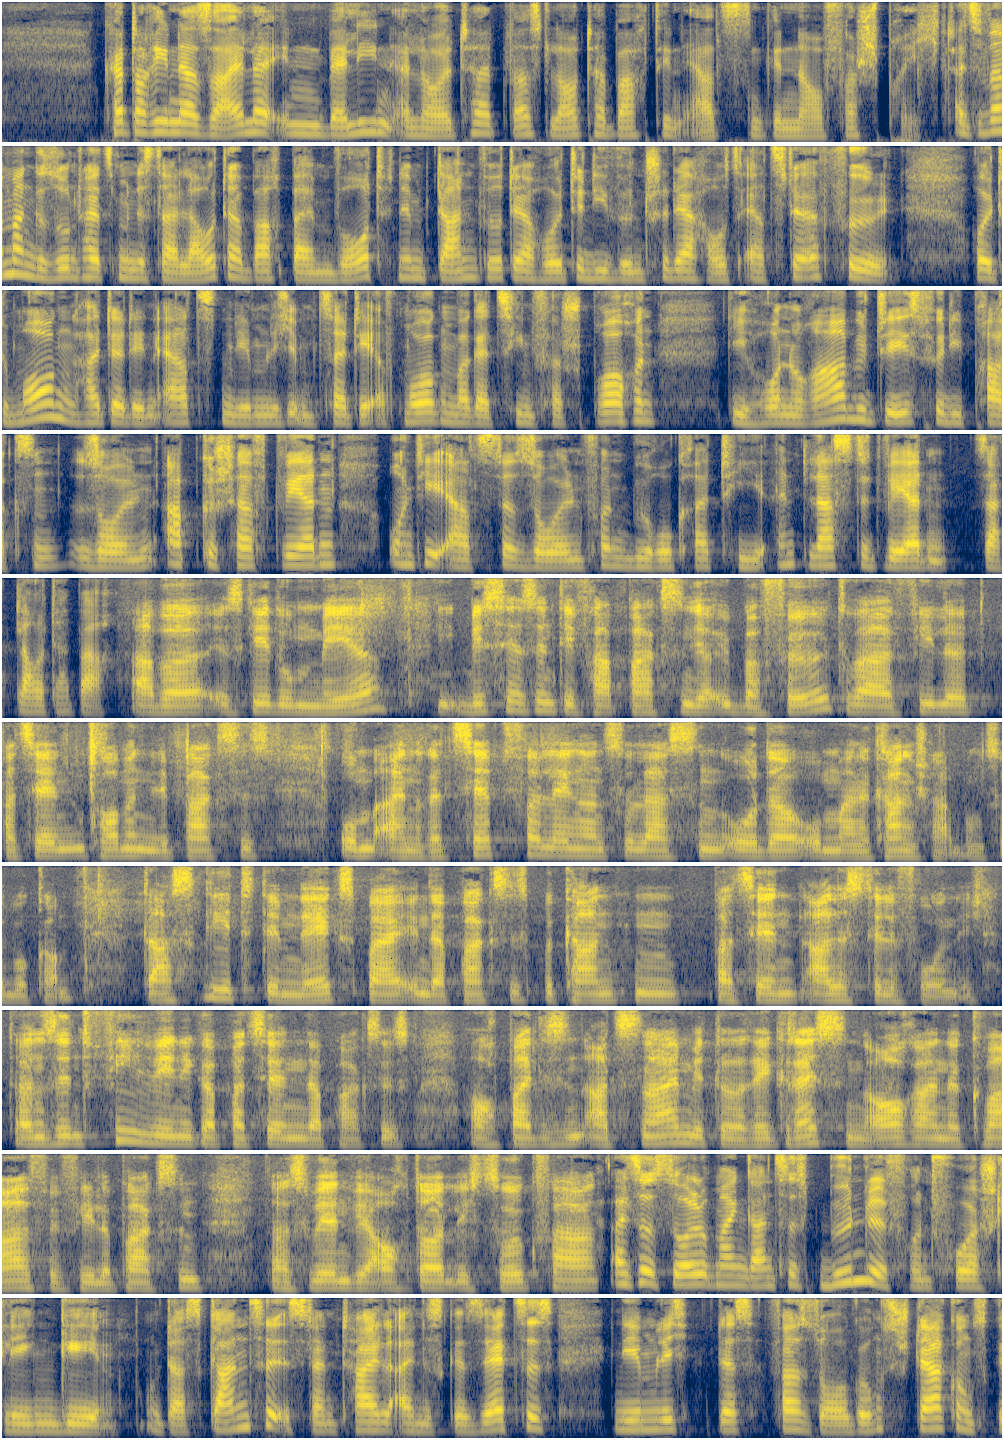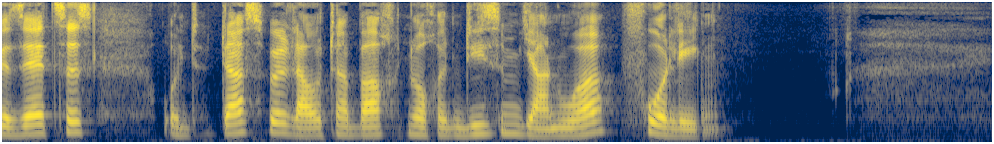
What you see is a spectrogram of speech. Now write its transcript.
Katharina Seiler in Berlin erläutert, was Lauterbach den Ärzten genau verspricht. Also wenn man Gesundheitsminister Lauterbach beim Wort nimmt, dann wird er heute die Wünsche der Hausärzte erfüllen. Heute Morgen hat er den Ärzten nämlich im ZDF Morgenmagazin versprochen, die Honorarbudgets für die Praxen sollen abgeschafft werden und die Ärzte sollen von Bürokratie entlastet werden, sagt Lauterbach. Aber es geht um mehr. Bisher sind die Praxen ja überfüllt, weil viele Patienten kommen in die Praxis, um ein Rezept verlängern zu lassen oder um eine Krankschreibung zu bekommen. Das geht demnächst bei in der Praxis bekannten Patienten alles telefonisch. Dann sind viel weniger Patienten in der Praxis. Auch bei diesen Arzneimittelregressen, auch eine Qual für viele Praxen. Das werden wir auch deutlich zurückfahren. Also es soll um ein ganzes Bündel von Vorschlägen gehen. Und das Ganze ist ein Teil eines Gesetzes, nämlich des Versorgungsstärkungsgesetzes. Und das will Lauterbach noch in diesem Januar vorlegen.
